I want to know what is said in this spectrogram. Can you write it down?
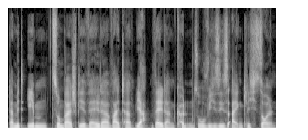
damit eben zum Beispiel Wälder weiter, ja, wäldern können, so wie sie es eigentlich sollen.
